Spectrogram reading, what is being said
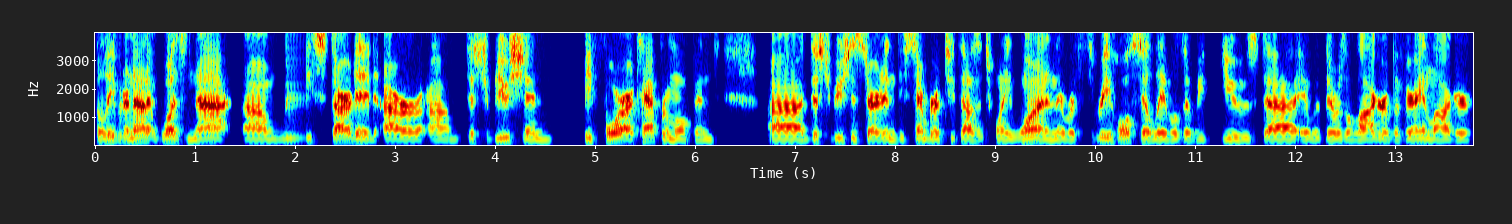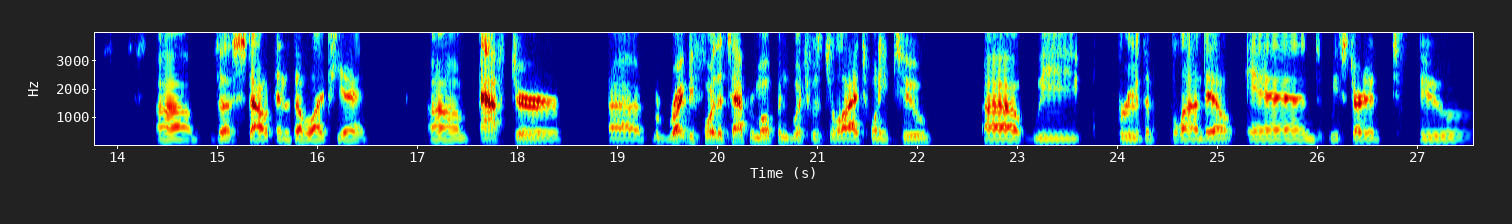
Believe it or not, it was not. Um, we started our um, distribution before our tap room opened. Uh, distribution started in December of 2021, and there were three wholesale labels that we used. Uh, it there was a lager, a Bavarian lager, uh, the stout, and the double IPA. Um, after, uh, right before the tap room opened, which was July 22, uh, we brewed the blonde ale, and we started to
